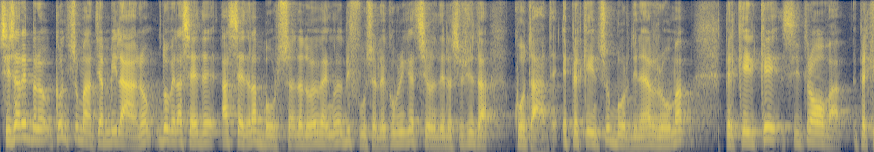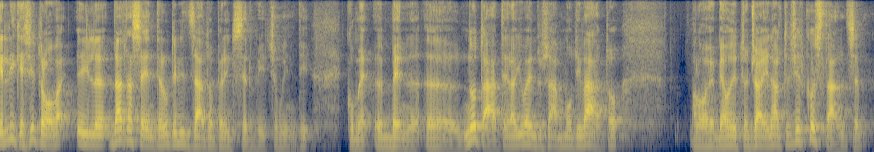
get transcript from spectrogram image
si sarebbero consumati a Milano, dove sede, ha sede la borsa da dove vengono diffuse le comunicazioni delle società quotate e perché in subordine a Roma, perché, trova, perché lì che si trova il data center utilizzato per il servizio. Quindi, come eh, ben eh, notate, la Juventus ha motivato, ma lo abbiamo detto già in altre circostanze,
